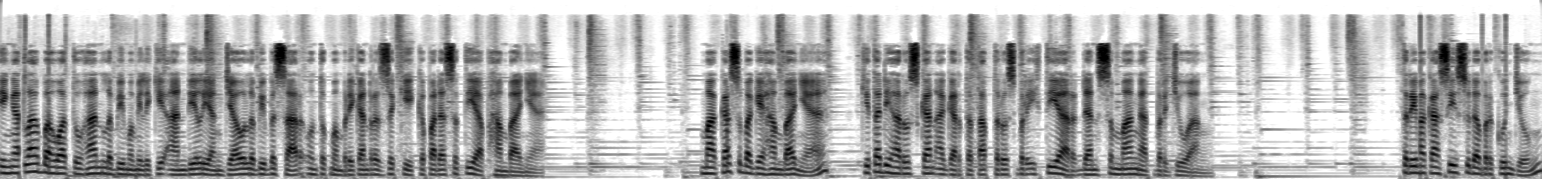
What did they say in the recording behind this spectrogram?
Ingatlah bahwa Tuhan lebih memiliki andil yang jauh lebih besar untuk memberikan rezeki kepada setiap hambanya. Maka sebagai hambanya, kita diharuskan agar tetap terus berikhtiar dan semangat berjuang. Terima kasih sudah berkunjung,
